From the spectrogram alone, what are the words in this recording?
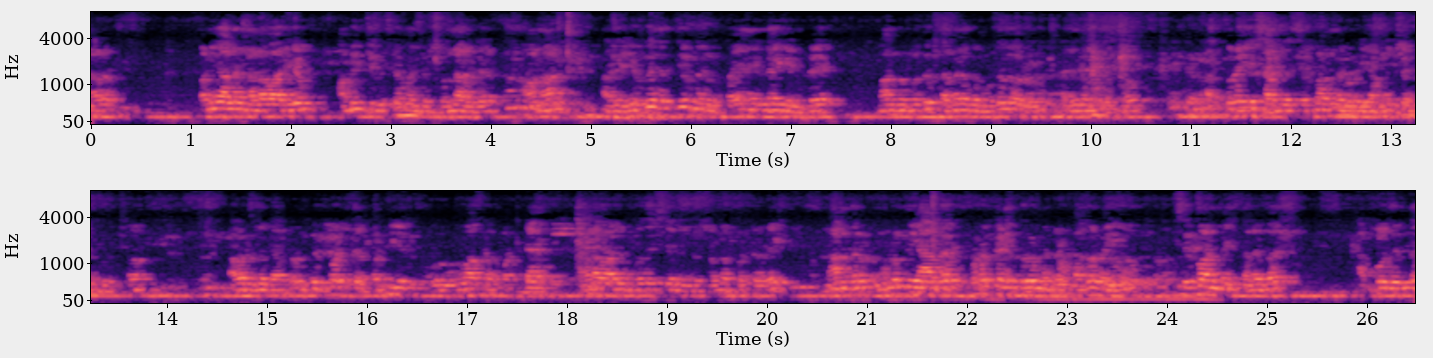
நல பணியாளர் நலவாரியம் அமைத்திருக்கிறோம் என்று சொன்னார்கள். ஆனால் அதில் எவ்விதத்தில் எனக்கு பயனில்லை என்று மாண்புமிகு தமிழக முதல்வர்களுக்கு கடிதம் கொடுத்தோம் அத்துறையை சார்ந்த செல்வாக்களுடைய அமைச்சர் கொடுத்தோம். அவர்களுக்கு அப்புறம் பிற்படுத்தல் பட்டியல் ஒரு உருவாக்கப்பட்ட நலவாரி உபதேசர் என்று சொல்லப்பட்டவரை நாங்கள் முழுமையாக புறக்கணிக்கிறோம் என்ற தகவலையும் சிறுபான்மை தலைவர் அப்போது இருந்த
